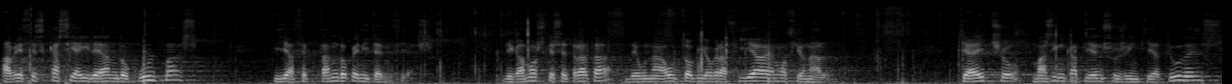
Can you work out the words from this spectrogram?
a veces casi aireando culpas y aceptando penitencias. Digamos que se trata de una autobiografía emocional que ha hecho más hincapié en sus inquietudes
